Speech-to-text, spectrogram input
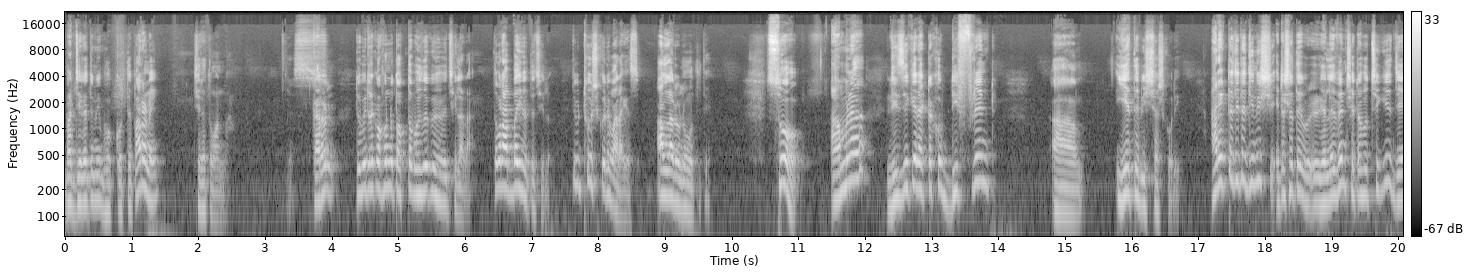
বাট যেটা তুমি ভোগ করতে পারো নাই। সেটা তোমার না। কারণ তুমি এটা কখনো তত্ত্বাবধায়ক হয়েছিল না। তোমার আব্বাই হতে ছিল। তুমি ঠুস করে মারা গেছো আল্লাহর অনুমতিতে। সো আমরা রিজিকের একটা খুব ডিফারেন্ট ইয়েতে বিশ্বাস করি। আরেকটা যেটা জিনিস এটার সাথে রেলেভেন্ট সেটা হচ্ছে গিয়ে যে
